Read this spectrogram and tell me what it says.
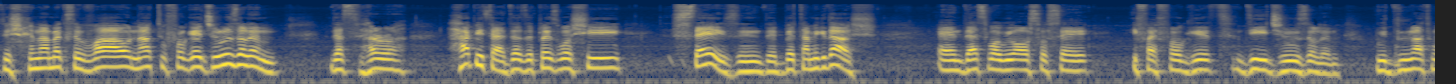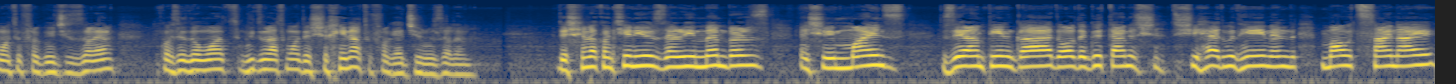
The Shekhinah makes a vow not to forget Jerusalem. That's her habitat. That's the place where she stays in the Bet HaMikdash. And that's why we also say, if I forget the Jerusalem, we do not want to forget Jerusalem because we don't want we do not want the Shekhinah to forget Jerusalem. The Shekhinah continues and remembers and she reminds Zeir Anpin God all the good times she, she had with him and Mount Sinai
